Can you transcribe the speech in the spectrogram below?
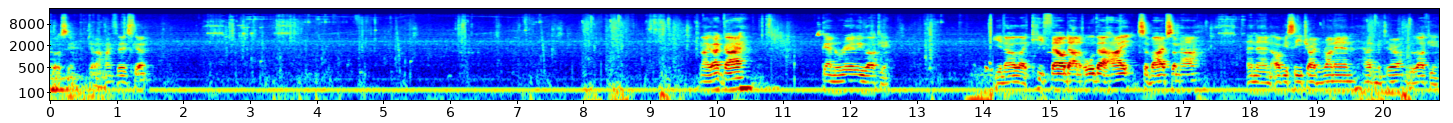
Pussy. Get out my face, kid. Like that guy is getting really lucky. You know, like he fell down all that height, survived somehow, and then obviously he tried to run in, had material, lucky.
